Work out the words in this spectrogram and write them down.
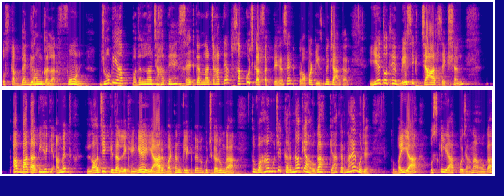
उसका बैकग्राउंड कलर फ़ोन जो भी आप बदलना चाहते हैं सेट करना चाहते हैं, आप सब कुछ कर सकते हैं सेट प्रॉपर्टीज़ में जाकर। ये तो थे बेसिक चार सेक्शन अब बात आती है कि अमित लॉजिक किधर लिखेंगे? यार बटन क्लिक पे मैं कुछ करूँगा। तो वहाँ मुझे करना क्या होगा? क्या करना है मुझे? तो भैया, उसके लिए आपको जाना होगा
